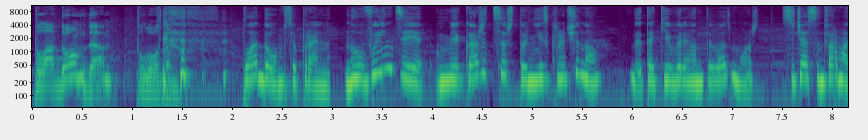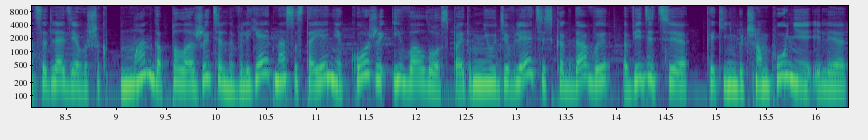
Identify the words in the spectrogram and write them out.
плодом, да? Плодом. Плодом, все правильно. Но в Индии, мне кажется, что не исключено. Такие варианты возможны. Сейчас информация для девушек. Манго положительно влияет на состояние кожи и волос, поэтому не удивляйтесь, когда вы видите какие-нибудь шампуни или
